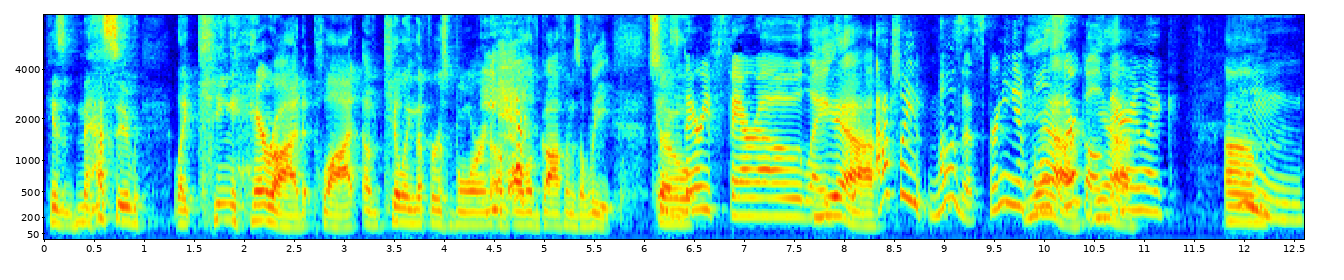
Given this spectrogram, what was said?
his massive like King Herod plot of killing the firstborn of all of Gotham's elite. So it was very Pharaoh, like Yeah. actually Moses, bringing it full Yeah, circle. yeah. Very like um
